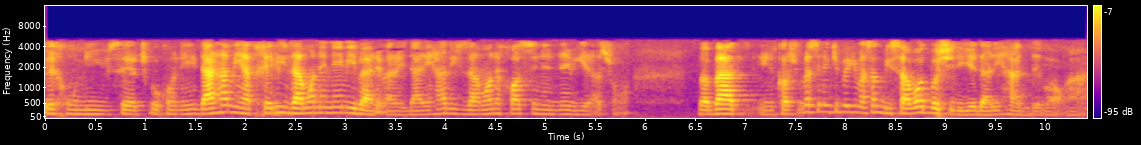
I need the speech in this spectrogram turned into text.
بخونی سرچ بکنی در همین حد خیلی زمان نمی‌بره برای در این حد هیچ زمان خاصی نمی‌گیره از شما. و بعد این کارش مثل اینکه بگی مثلا بی سواد باشی دیگه در این حد واقعا.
